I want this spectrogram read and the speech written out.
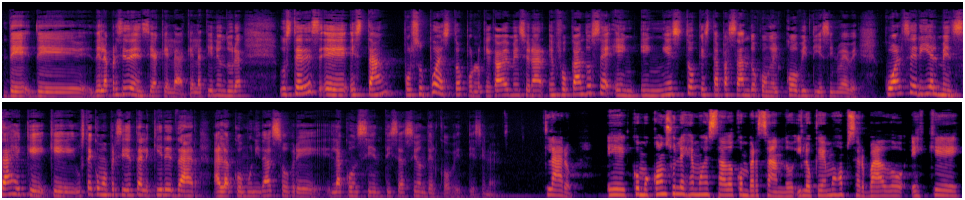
de, de, de la presidencia que la, que la tiene Honduras, ustedes eh, están, por supuesto, por lo que acaba de mencionar, enfocándose en, en esto que está pasando con el COVID-19. ¿Cuál sería el mensaje que, que usted como presidenta le quiere dar a la comunidad sobre la concientización del COVID-19? Claro. Eh, como cónsules hemos estado conversando y lo que hemos observado es que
